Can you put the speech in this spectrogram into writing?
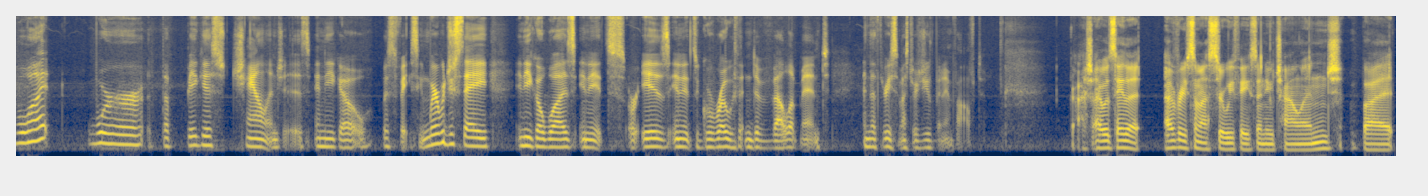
what were the biggest challenges Inigo was facing? Where would you say Inigo was in its, or is in its growth and development in the three semesters you've been involved? Gosh, I would say that every semester we face a new challenge, but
